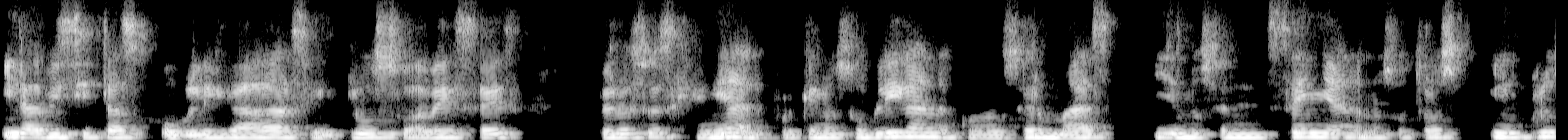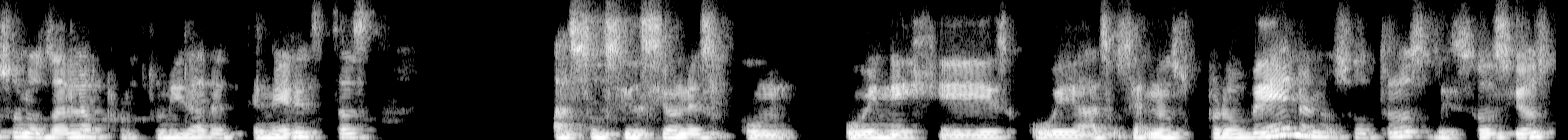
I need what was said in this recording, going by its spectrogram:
ir a visitas obligadas incluso a veces, pero eso es genial porque nos obligan a conocer más y nos enseñan a nosotros, incluso nos dan la oportunidad de tener estas asociaciones con ONGs, OEAs, o sea, nos proveen a nosotros de socios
